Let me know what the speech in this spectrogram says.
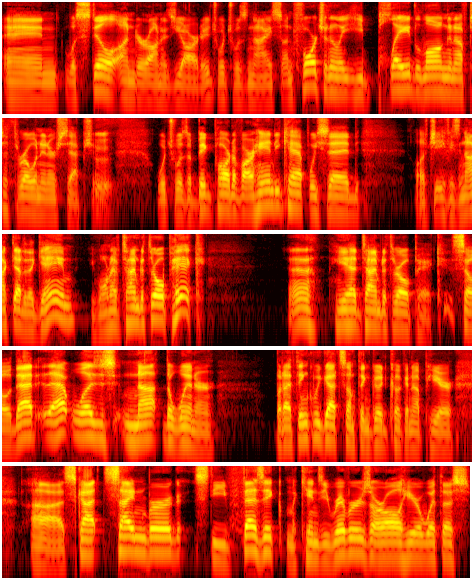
and was still under on his yardage, which was nice. Unfortunately, he played long enough to throw an interception, mm. which was a big part of our handicap. We said, well, if, if he's knocked out of the game, he won't have time to throw a pick. Eh, he had time to throw a pick. So that that was not the winner, but I think we got something good cooking up here. Uh, Scott Seidenberg, Steve Fezzik, Mackenzie Rivers are all here with us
